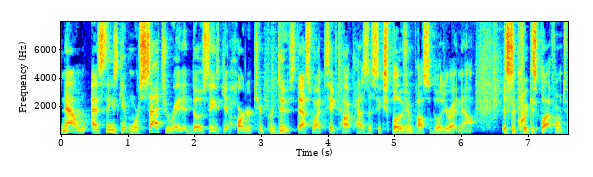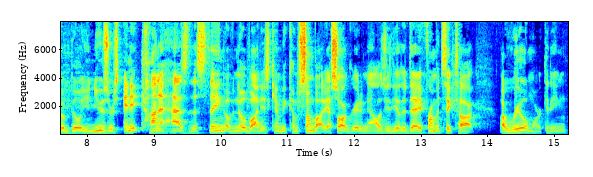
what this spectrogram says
now, as things get more saturated, those things get harder to produce. That's why TikTok has this explosion possibility right now. It's the quickest platform to a billion users, and it kind of has this thing of nobody's can become somebody. I saw a great analogy the other day from a TikTok a real marketing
